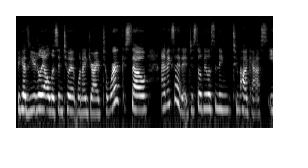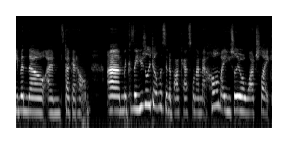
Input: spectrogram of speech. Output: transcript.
because usually I'll listen to it when I drive to work. So I'm excited to still be listening to podcasts, even though I'm stuck at home um, because I usually don't listen to podcasts when I'm at home. I usually will watch like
